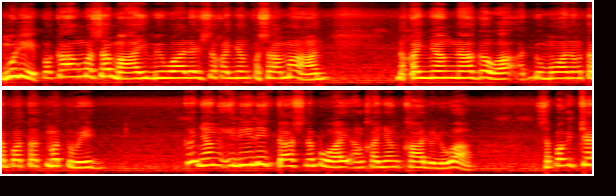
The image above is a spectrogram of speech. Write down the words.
Muli, pagka ang masama ay humiwalay sa kanyang kasamaan na kanyang nagawa at gumawa ng tapat at matuwid, kanyang ililigtas na buhay ang kanyang kaluluwa. Sapagkat siya,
